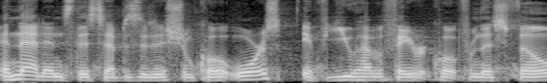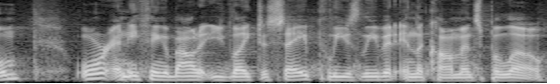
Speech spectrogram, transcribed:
And that ends this episode of Quote Wars. If you have a favorite quote from this film or anything about it you'd like to say, please leave it in the comments below.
